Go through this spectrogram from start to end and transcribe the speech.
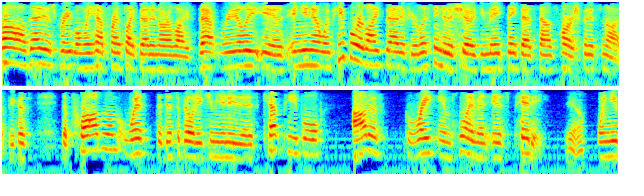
Oh, that is great when we have friends like that in our life. That really is. And you know, when people are like that, if you're listening to the show, you may think that sounds harsh, but it's not because the problem with the disability community that has kept people out of great employment is pity. Yeah. When you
